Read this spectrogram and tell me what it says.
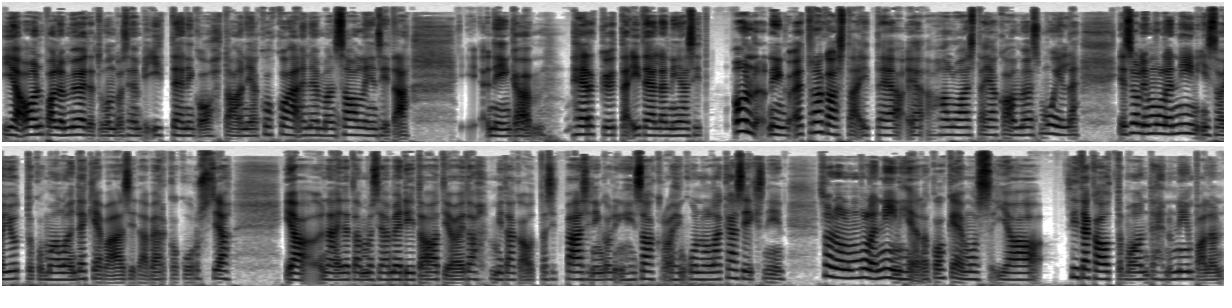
ja on paljon myötätuntoisempi itteeni kohtaan ja koko ajan enemmän sallin sitä niin kuin, herkkyyttä itselleni ja sit on, niin kuin, että rakastaa itseä ja, ja haluaa sitä jakaa myös muille. Ja se oli mulle niin iso juttu, kun mä aloin tekemään sitä verkkokurssia ja näitä tämmöisiä meditaatioita, mitä kautta sitten pääsin niin kuin, niihin sakroihin kunnolla käsiksi, niin se on ollut mulle niin hieno kokemus ja sitä kautta mä oon tehnyt niin paljon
